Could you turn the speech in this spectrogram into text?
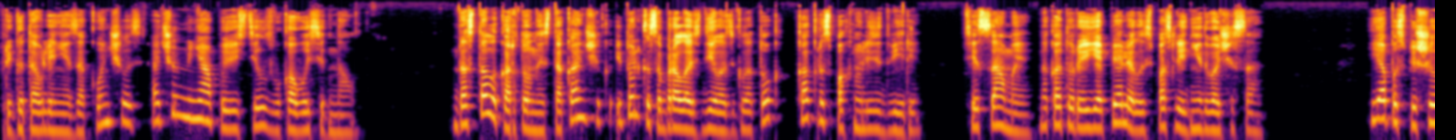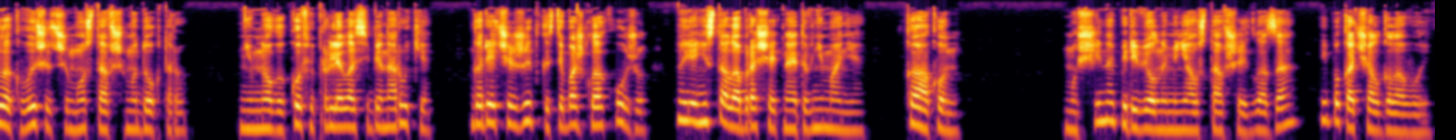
Приготовление закончилось, о чем меня оповестил звуковой сигнал. Достала картонный стаканчик и только собралась сделать глоток, как распахнулись двери. Те самые, на которые я пялилась последние два часа. Я поспешила к вышедшему уставшему доктору. Немного кофе пролила себе на руки. Горячая жидкость обожгла кожу, но я не стала обращать на это внимание. «Как он?» Мужчина перевел на меня уставшие глаза и покачал головой.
